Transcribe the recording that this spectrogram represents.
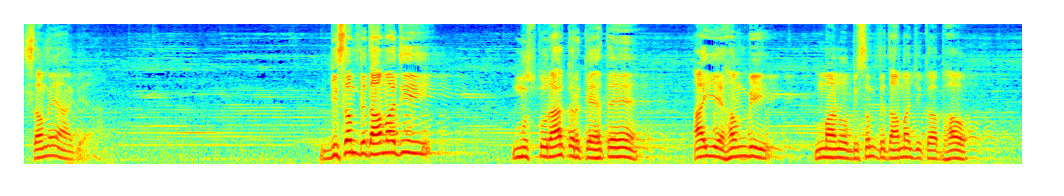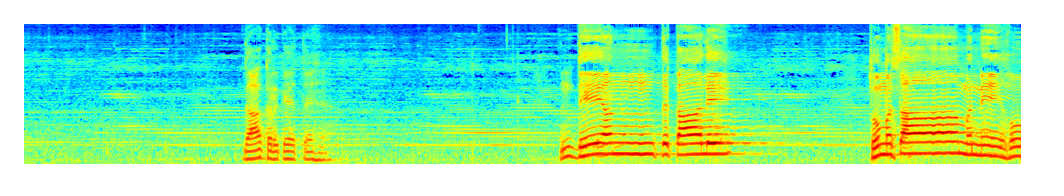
समय आ गया। विषम पितामा जी मुस्कुरा कर कहते हैं, आइए हम भी मानो विषम पितामा जी का भाव गा कर कहते हैं। दे अंत काले, तुम सामने हो,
